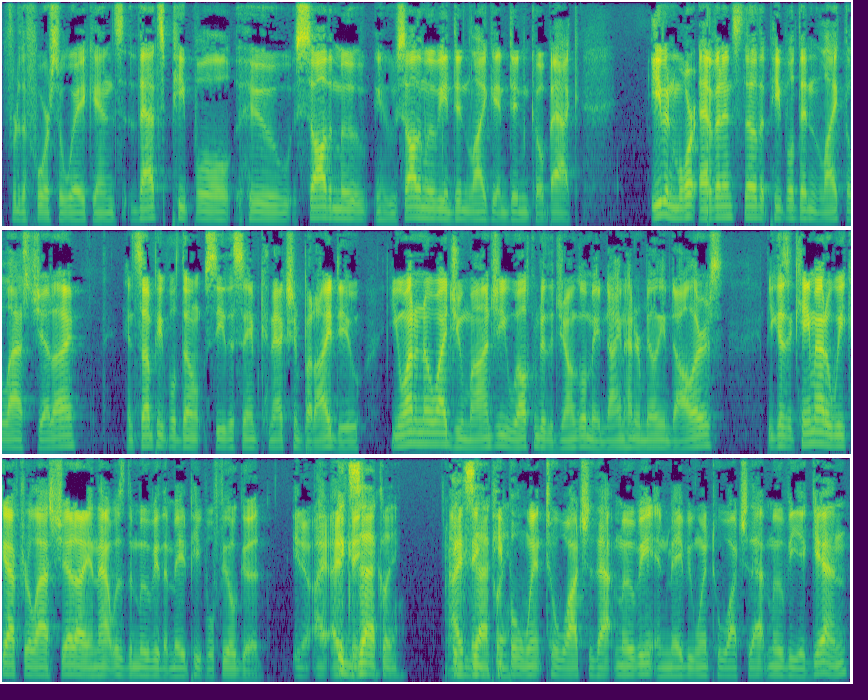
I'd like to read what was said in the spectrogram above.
for the Force Awakens. That's people who saw the movie who saw the movie and didn't like it and didn't go back. Even more evidence, though, that people didn't like The Last Jedi, and some people don't see the same connection, but I do. You want to know why Jumanji: Welcome to the Jungle made nine hundred million dollars? Because it came out a week after Last Jedi, and that was the movie that made people feel good. You know, I, I think exactly. I Exactly. think people went to watch that movie and maybe went to watch that movie again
